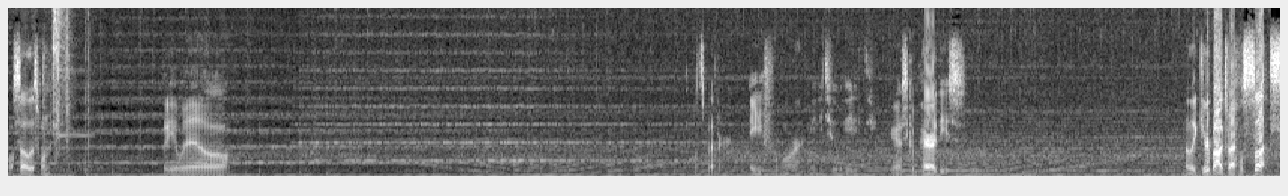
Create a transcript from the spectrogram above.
I'll sell this one. We will. What's better? 84, 82, 83. Here, let's compare these. No, the gearbox rifle sucks.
